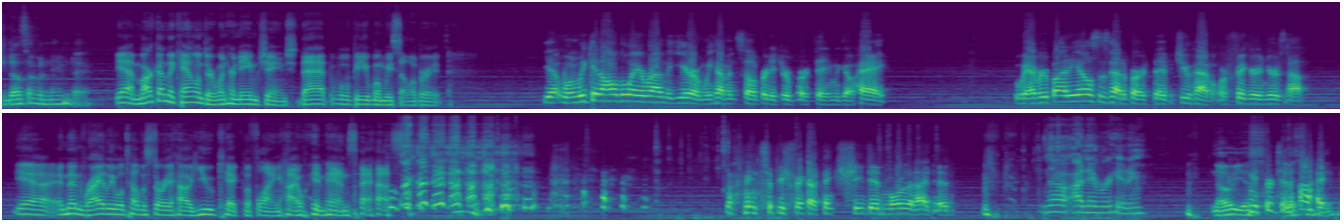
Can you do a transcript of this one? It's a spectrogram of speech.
She does have a name day. Yeah, mark on the calendar when her name changed. That will be when we celebrate. Yeah, when we get all the way around the year and we haven't celebrated your birthday, and we go, "Hey, everybody else has had a birthday, but you haven't. We're figuring yours out." Yeah, and then Riley will tell the story how you kicked the flying highwayman's ass. I mean, to be fair, I think she did more than I did. No, I never hit him. No, yes, Neither did yes, I. did.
